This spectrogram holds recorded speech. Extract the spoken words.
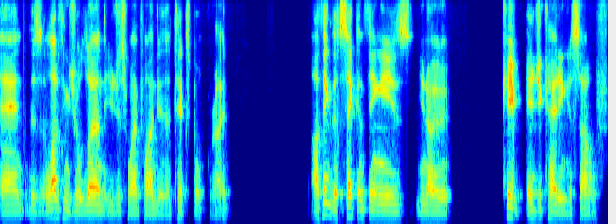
and there's a lot of things you'll learn that you just won't find in a textbook, right? I think the second thing is, you know, keep educating yourself.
